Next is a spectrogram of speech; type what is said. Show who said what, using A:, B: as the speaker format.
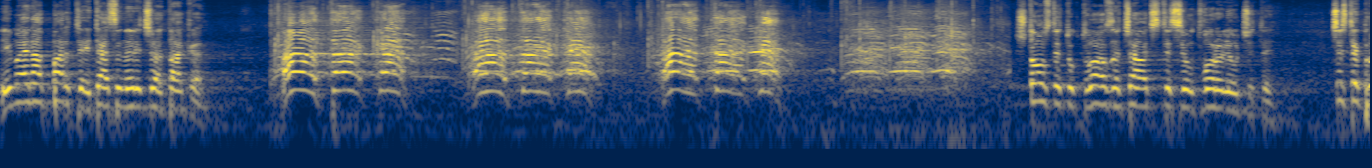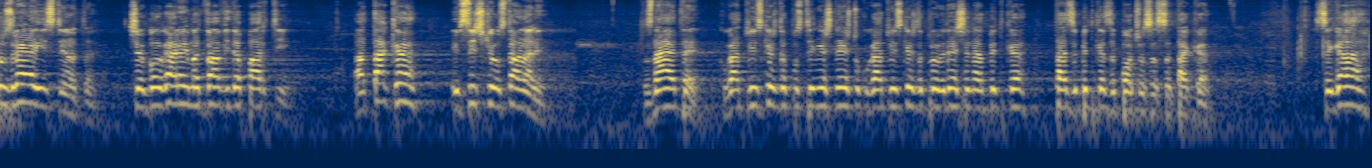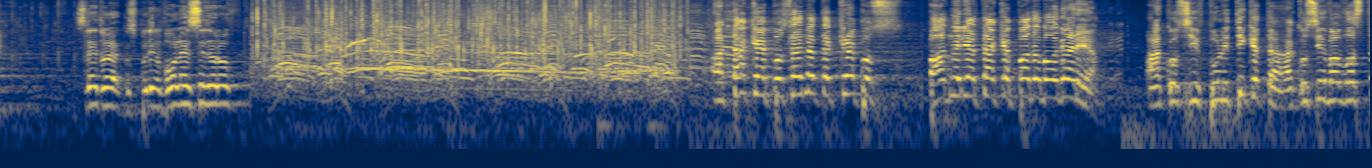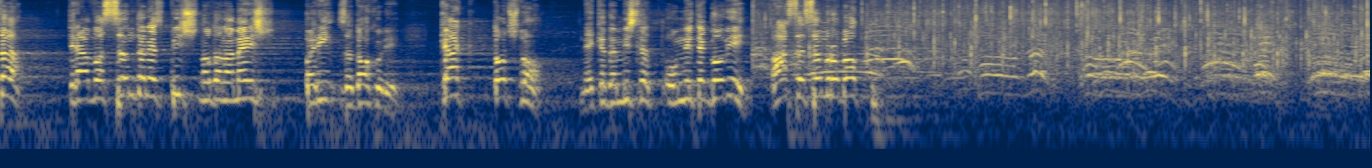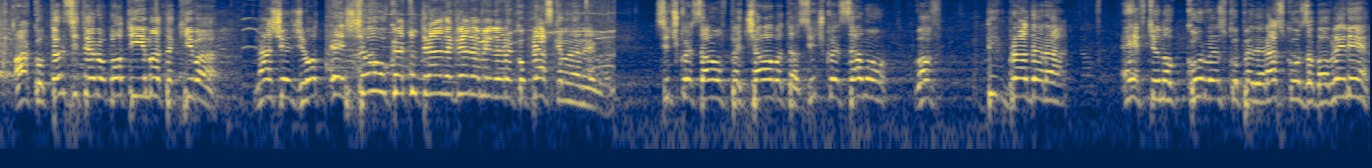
A: Има една партия и тя се нарича Атака. Атака! Атака! Атака! Щом сте тук, това означава, че сте се отворили очите. Че сте прозрели истината. Че в България има два вида партии. Атака и всички останали. Знаете, когато искаш да постигнеш нещо, когато искаш да проведеш една битка, тази битка започва с атака. Сега следва господин Волен Сидоров.
B: Атака е последната крепост. Падна ли атака, пада България. Ако си в политиката, ако си във властта, трябва сън да не спиш, но да намериш пари за доходи. Как точно? Нека да мислят умните глави. Аз не съм робот. Ако търсите роботи, има такива. Нашият живот е шоу, което трябва да гледаме и да ръкопляскаме на него. Всичко е само в печалбата, всичко е само в Big Brother, ефтино курвенско педераско забавление,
